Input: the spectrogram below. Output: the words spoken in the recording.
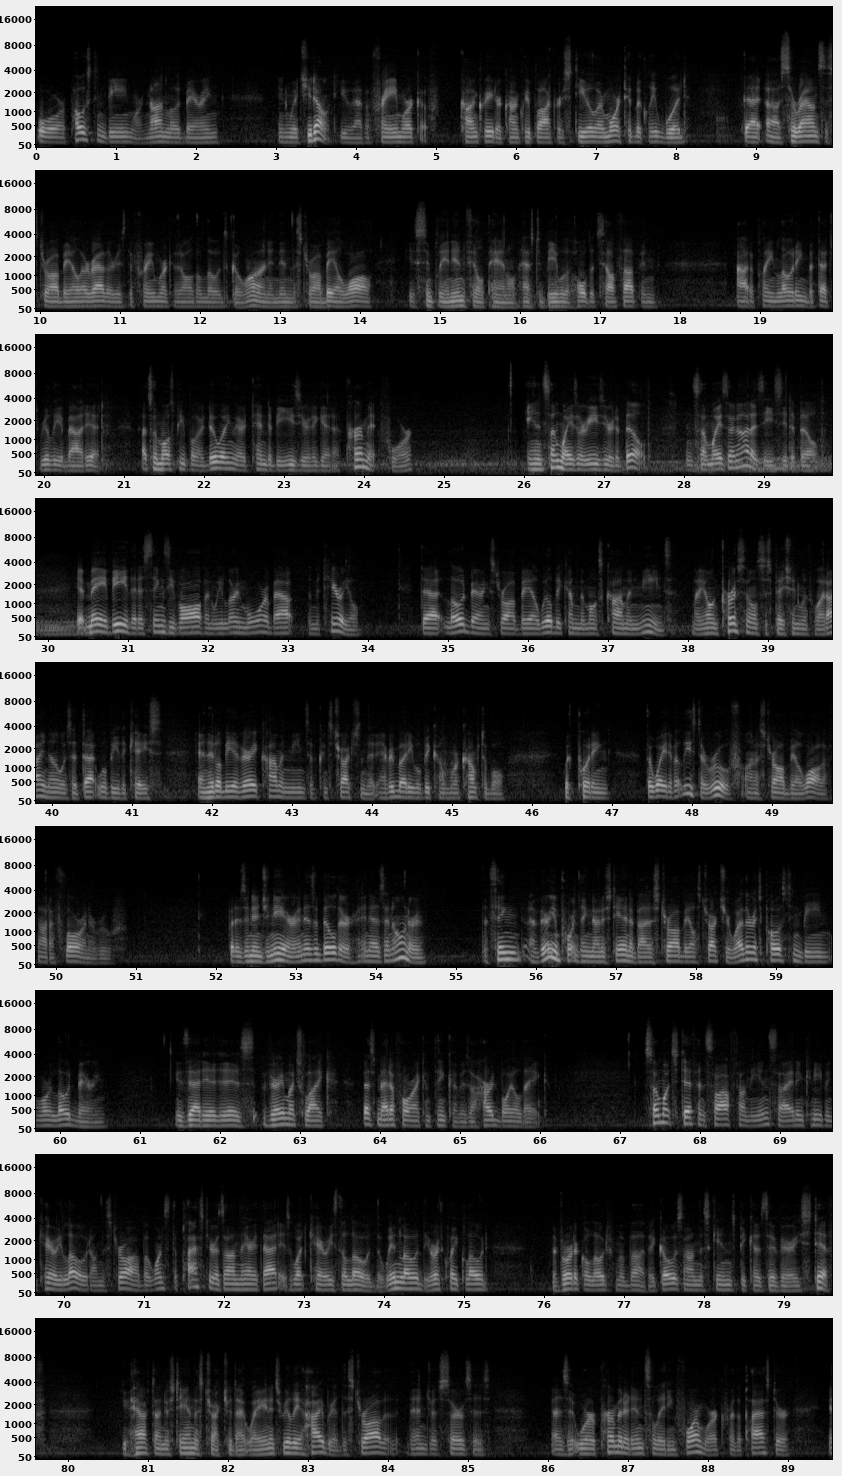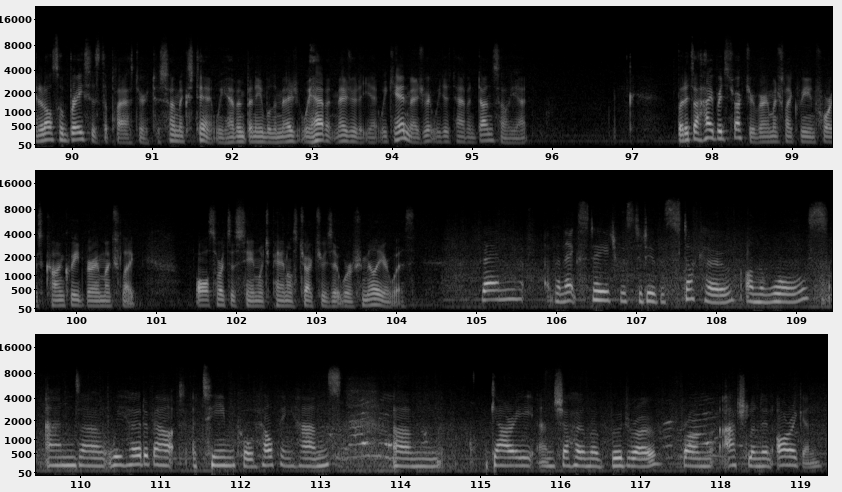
or post and beam or non-load bearing, in which you don't. You have a framework of concrete or concrete block or steel or more typically wood that uh, surrounds the straw bale, or rather is the framework that all the loads go on, and then the straw bale wall is simply an infill panel. It has to be able to hold itself up in out of plane loading, but that's really about it. That's what most people are doing. They tend to be easier to get a permit for. And in some ways they're easier to build. In some ways they're not as easy to build. It may be that as things evolve and we learn more about the material, that load-bearing straw bale will become the most common means. My own personal suspicion with what I know is that that will be the case and it'll be a very common means of construction that everybody will become more comfortable with putting the weight of at least a roof on a straw bale wall, if not a floor on a roof. But as an engineer and as a builder and as an owner, the thing, a very important thing to understand about a straw bale structure, whether it's post and beam or load bearing, is that it is very much like, best metaphor I can think of is a hard-boiled egg. Somewhat stiff and soft on the inside and can even carry load on the straw, but once the plaster is on there, that is what carries the load, the wind load, the earthquake load, the vertical load from above. It goes on the skins because they're very stiff. You have to understand the structure that way, and it's really a hybrid. The straw that then just serves as, as it were, permanent insulating formwork for the plaster, and it also braces the plaster to some extent. We haven't been able to measure, we haven't measured it yet. We can measure it, we just haven't done so yet. But it's a hybrid structure, very much like reinforced concrete, very much like all sorts of sandwich panel structures that we're familiar with. Then the next stage was to do the stucco on the walls, and uh, we heard about a team called Helping Hands, um, Gary and Shahoma Boudreau from Ashland in Oregon,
